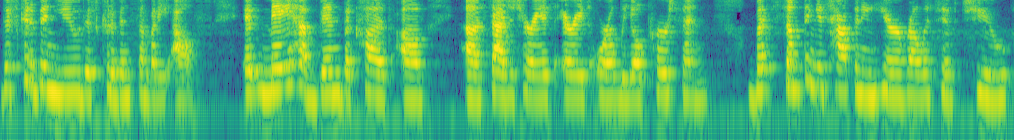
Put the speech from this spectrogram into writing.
This could have been you, this could have been somebody else. It may have been because of a Sagittarius, Aries, or a Leo person, but something is happening here relative to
